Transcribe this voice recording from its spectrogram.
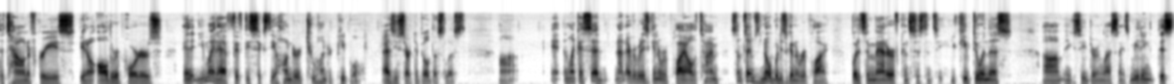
The town of Greece, you know, all the reporters, and you might have 50, 60, 100, 200 people as you start to build this list. Uh, and, like I said, not everybody's going to reply all the time. Sometimes nobody's going to reply, but it's a matter of consistency. You keep doing this. Um, you can see during last night's meeting, this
